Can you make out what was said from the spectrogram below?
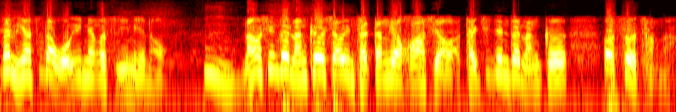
那你要知道我酝酿二十一年哦。嗯，然后现在南科效应才刚要发酵啊，台积电在南科呃设厂啊，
